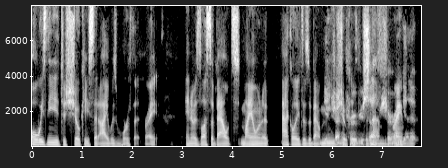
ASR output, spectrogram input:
always needed to showcase that I was worth it, right? And it was less about my own accolades, it was about me You're trying to prove yourself. Them, sure, right? I get it.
